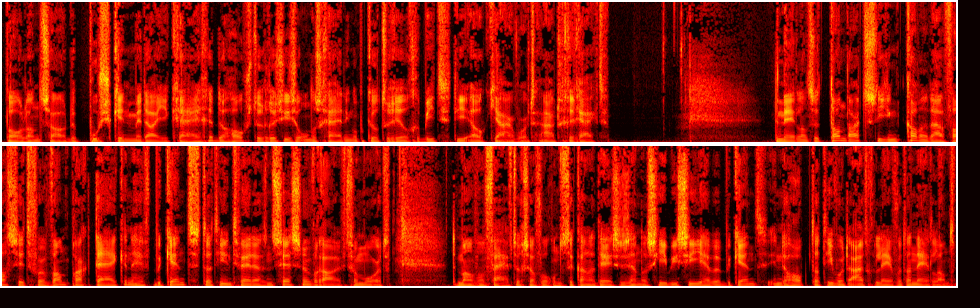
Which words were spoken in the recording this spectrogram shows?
Boland zou de Pushkin-medaille krijgen, de hoogste Russische onderscheiding op cultureel gebied die elk jaar wordt uitgereikt. De Nederlandse tandarts die in Canada vastzit voor wanpraktijken heeft bekend dat hij in 2006 een vrouw heeft vermoord. De man van 50 zou volgens de Canadese zender CBC hebben bekend in de hoop dat hij wordt uitgeleverd aan Nederland.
